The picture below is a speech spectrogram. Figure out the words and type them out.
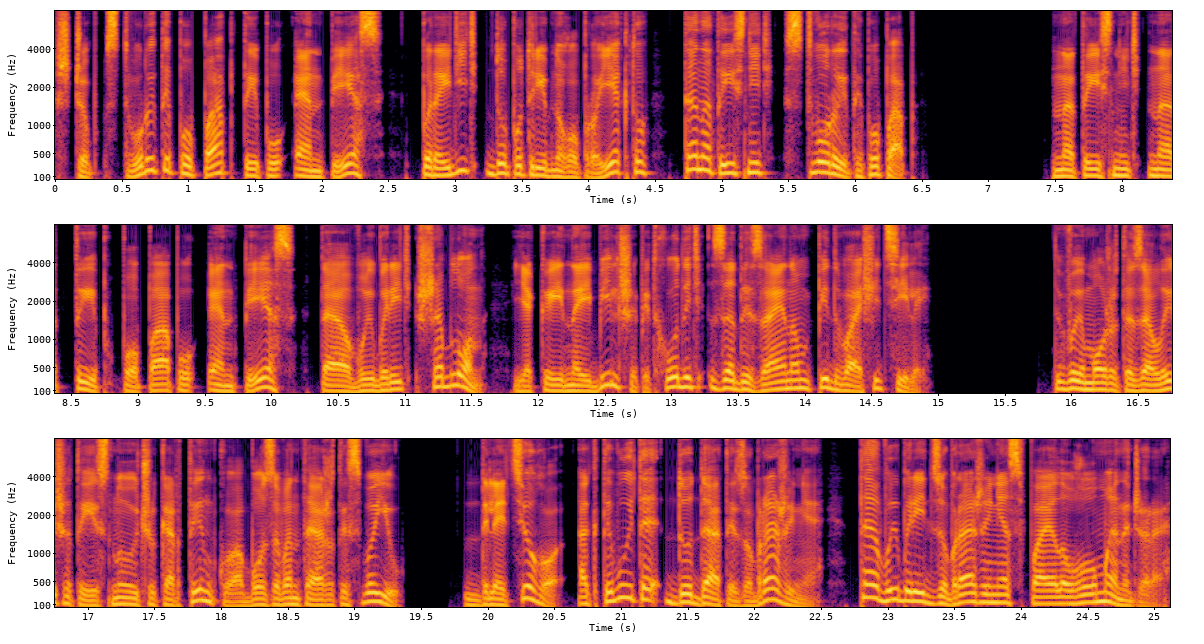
Щоб створити попап типу NPS, перейдіть до потрібного проєкту та натисніть Створити попап. Натисніть на тип попапу NPS та виберіть шаблон, який найбільше підходить за дизайном під ваші цілі. Ви можете залишити існуючу картинку або завантажити свою. Для цього активуйте Додати зображення та виберіть зображення з файлового менеджера.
